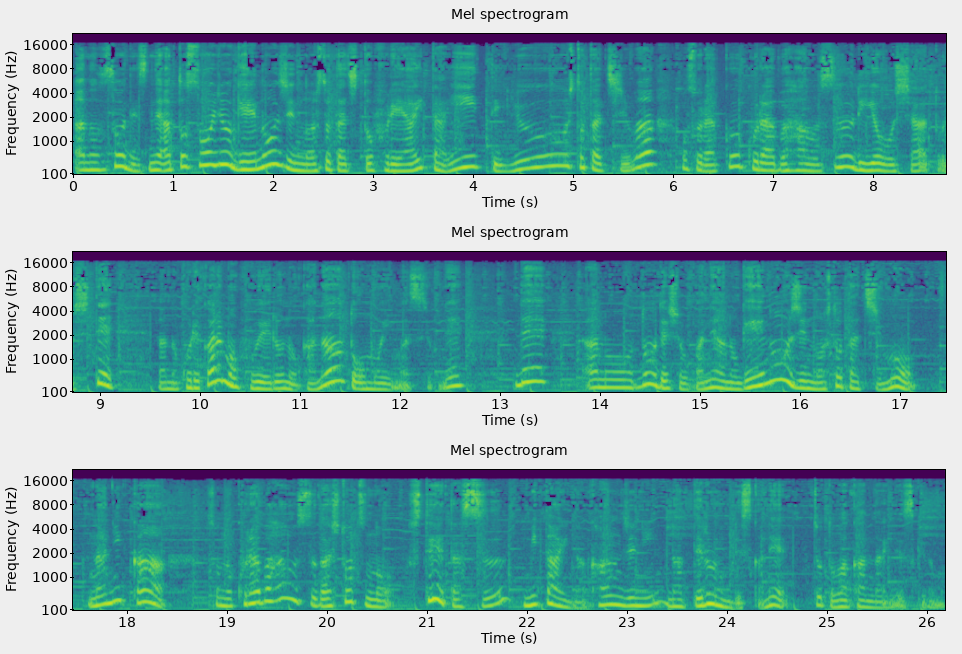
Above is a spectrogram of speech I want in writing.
あのそうですね。あとそういう芸能人の人たちと触れ合いたいっていう人たちはおそらくクラブハウス利用者としてあのこれからも増えるのかなと思いますよね。であのどうでしょうかね。あの芸能人の人たちも何かそのクラブハウスが一つのステータスみたいな感じになってるんですかね。ちょっとわかんないんですけども。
